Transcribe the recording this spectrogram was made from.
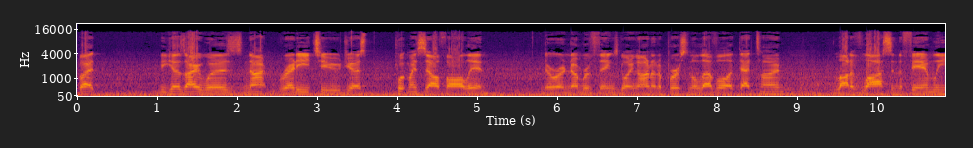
but because I was not ready to just put myself all in. There were a number of things going on on a personal level at that time, a lot of loss in the family,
